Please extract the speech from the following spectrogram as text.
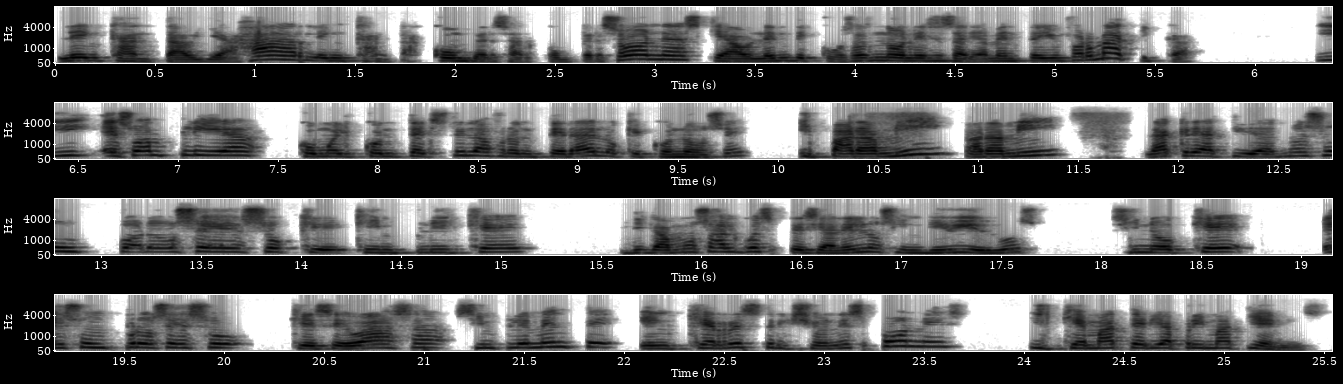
le encanta viajar, le encanta conversar con personas que hablen de cosas no necesariamente de informática. Y eso amplía como el contexto y la frontera de lo que conoce y para mí, para mí, la creatividad no es un proceso que, que implique, digamos, algo especial en los individuos, sino que es un proceso que se basa simplemente en qué restricciones pones y qué materia prima tienes.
